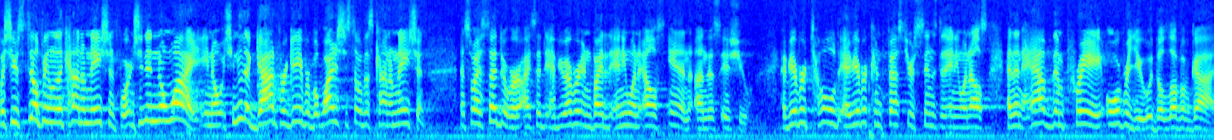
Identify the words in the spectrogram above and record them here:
But she was still feeling the condemnation for it and she didn't know why. You know, she knew that God forgave her, but why does she still have this condemnation? And so I said to her, I said, Have you ever invited anyone else in on this issue? Have you ever told, have you ever confessed your sins to anyone else and then have them pray over you with the love of God?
